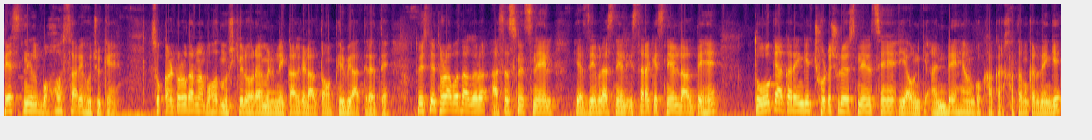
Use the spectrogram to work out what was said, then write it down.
पेस्ट स्नेल बहुत सारे हो चुके हैं। सो कंट्रोल करना बहुत मुश्किल हो रहा है, मैं निकाल के डालता हूँ, फिर भी आते रहते हैं। तो इसलिए थोड़ा बहुत अगर अससनेट स्नेल या जेबरा स्नेल इस तरह के स्नेल डालते हैं तो वो क्या करेंगे छोटे छोटे स्नेल्स हैं या उनके अंडे हैं, उनको खाकर ख़त्म कर देंगे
